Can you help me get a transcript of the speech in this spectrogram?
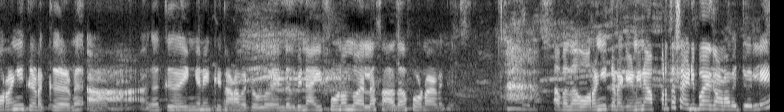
ഉറങ്ങി കിടക്കുകയാണ്. ആ നിങ്ങൾക്ക് ഇങ്ങനെയൊക്കെ കാണാൻ പറ്റുള്ളൂ. എന്റെ പിന്നെ ഐഫോണൊന്നും അല്ല. സാധാ ഫോണാണ് അപ്പം എന്നാ ഉറങ്ങി കിടക്കുകയാണ്. ഇനി അപ്പുറത്തെ സൈഡിൽ പോയാൽ കാണാൻ പറ്റുമല്ലേ?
